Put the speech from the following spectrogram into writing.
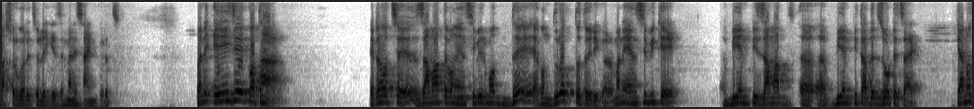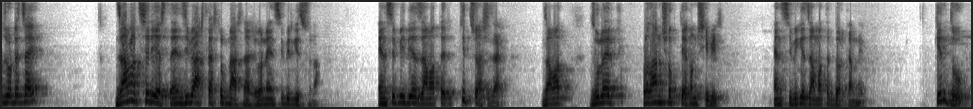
বাসর ঘরে চলে গিয়েছে মানে সাইন করেছে। মানে এই যে কথা, এটা হচ্ছে জামাত এবং এনসিপির মধ্যে এখন দূরত্ব তৈরি করা মানে এনসিপি কে বিএনপি জামাত বিএনপি তাদের জোটে চায়। কেন জোটে চায়? জামাত সিরিয়াস এনসিপি আসতে আসতে না আসলে আসে কারণ এনসিপির কিছু না। এনসিপি দিয়ে জামাতের কিচ্ছু আসে যায়। জামাত জুলাইয়ের প্রধান শক্তি এখন শিবির। এনসিপি কে জামাতের দরকার নেই। কিন্তু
